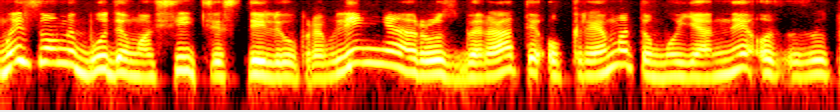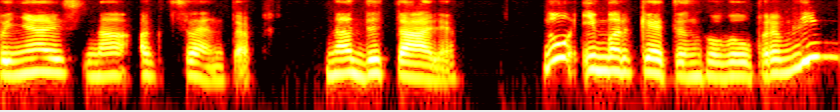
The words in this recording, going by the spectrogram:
Ми з вами будемо всі ці стилі управління розбирати окремо, тому я не зупиняюсь на акцентах, на деталях. Ну і маркетингове управління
